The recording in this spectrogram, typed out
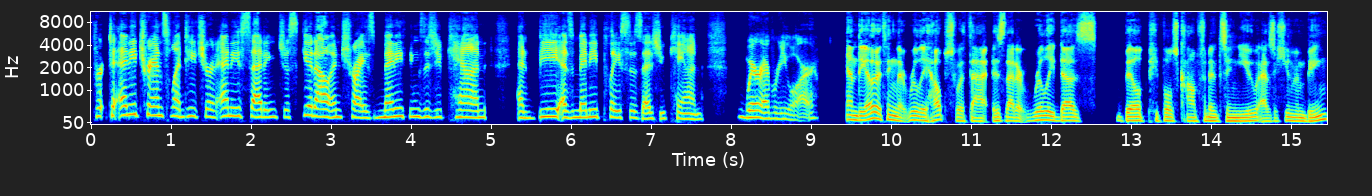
for to any transplant teacher in any setting just get out and try as many things as you can and be as many places as you can wherever you are. And the other thing that really helps with that is that it really does build people's confidence in you as a human being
